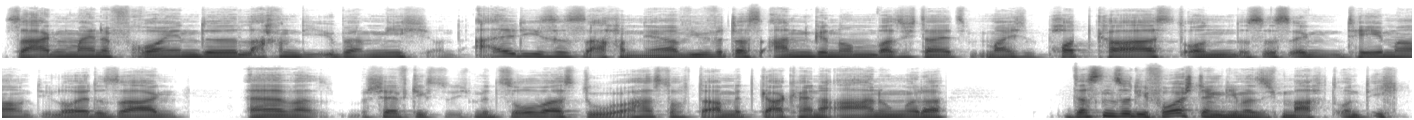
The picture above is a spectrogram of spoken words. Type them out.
sagen meine Freunde? Lachen die über mich? Und all diese Sachen, ja. Wie wird das angenommen, was ich da jetzt mache? Ich einen Podcast und es ist irgendein Thema und die Leute sagen, äh, was beschäftigst du dich mit sowas? Du hast doch damit gar keine Ahnung oder das sind so die Vorstellungen, die man sich macht. Und ich,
